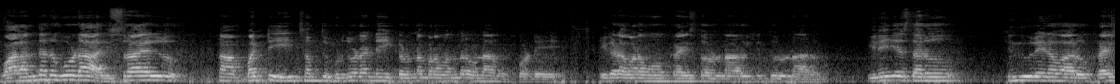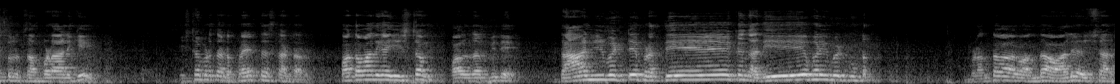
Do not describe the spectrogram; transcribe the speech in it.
వాళ్ళందరూ కూడా ఇస్రాయల్ బట్టి చంపుతూ ఇప్పుడు చూడండి ఇక్కడ ఉన్న మనం అందరం ఉన్నాం అనుకోండి. ఇక్కడ మనము క్రైస్తవులు ఉన్నారు హిందువులు ఉన్నారు. వీళ్ళు ఏం చేస్తారు? హిందువులైన వారు క్రైస్తవులు చంపడానికి ఇష్టపడతాడు ప్రయత్నిస్తుంటారు. కొంతమందిగా ఇష్టం వాళ్ళు చంపితే. దాన్ని బట్టే ప్రత్యేకంగా అదే పనికి పెట్టుకుంటారు. ఇప్పుడంతా అంతా వాళ్ళే వచ్చారు.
